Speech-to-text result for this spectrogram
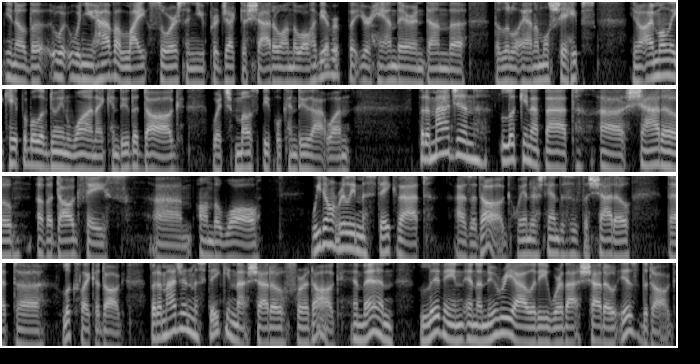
you know the w- when you have a light source and you project a shadow on the wall. Have you ever put your hand there and done the the little animal shapes? You know, I'm only capable of doing one. I can do the dog, which most people can do that one. But imagine looking at that uh, shadow of a dog face um, on the wall. We don't really mistake that as a dog. We understand this is the shadow that uh, looks like a dog. But imagine mistaking that shadow for a dog and then living in a new reality where that shadow is the dog.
